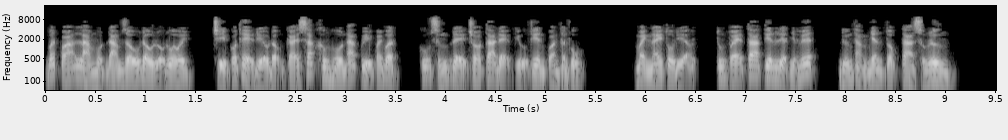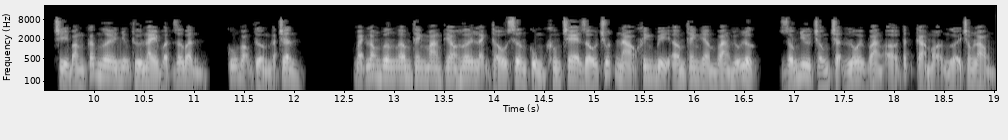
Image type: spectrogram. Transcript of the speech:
Bất quá là một đám dấu đầu lộ đôi chỉ có thể điều động cái sắc không hồn ác quỷ quái vật, cũng xứng để cho ta đệ cửu thiên quan thần phục. Mảnh này tổ địa, tung vé ta tiên liệt nhiệt huyết, đứng thẳng nhân tộc ta sống lưng. Chỉ bằng các ngươi những thứ này vật dơ bẩn, cũng vọng tưởng đặt chân. Bạch long vương âm thanh mang theo hơi lạnh thấu xương cùng không che giấu chút nào khinh bị âm thanh nhầm vang hữu lực, giống như chống trận lôi vang ở tất cả mọi người trong lòng.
